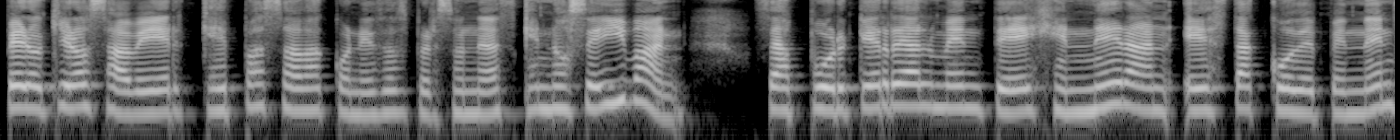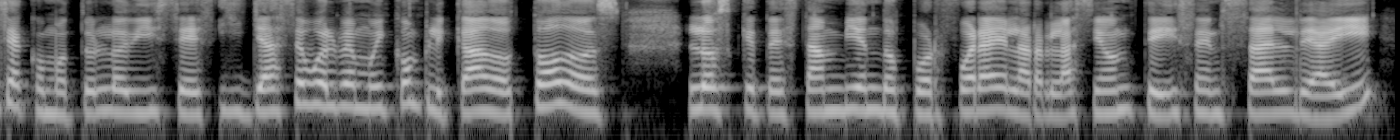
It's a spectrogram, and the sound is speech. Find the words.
pero quiero saber qué pasaba con esas personas que no se iban. O sea, ¿por qué realmente generan esta codependencia, como tú lo dices? Y ya se vuelve muy complicado. Todos los que te están viendo por fuera de la relación te dicen sal de ahí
